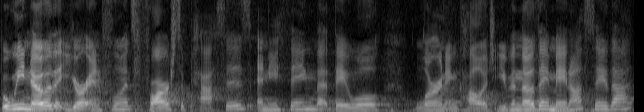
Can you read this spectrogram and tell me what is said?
but we know that your influence far surpasses anything that they will learn in college, even though they may not say that.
